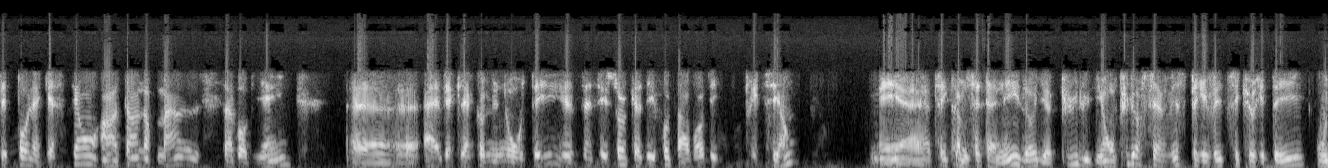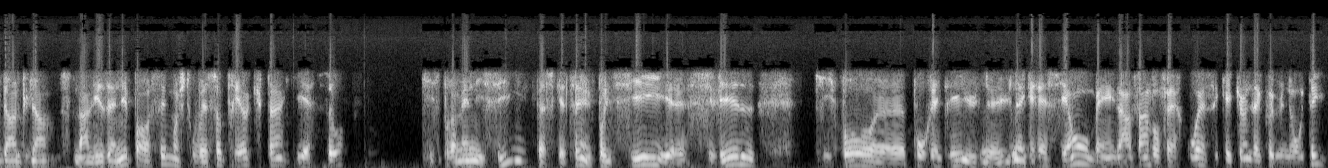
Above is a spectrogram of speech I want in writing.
C'est pas la question. En temps normal, ça va bien. Euh, avec la communauté. C'est sûr que des fois, il peut y avoir des frictions. Mais euh, tu sais, comme cette année, là, y a plus, ils n'ont plus leur service privé de sécurité ou d'ambulance. Dans les années passées, moi, je trouvais ça préoccupant qu'il y ait ça qui se promène ici, parce que tu sais, un policier euh, civil qui va pour régler une, agression, ben l'enfant va faire quoi? C'est quelqu'un de la communauté.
